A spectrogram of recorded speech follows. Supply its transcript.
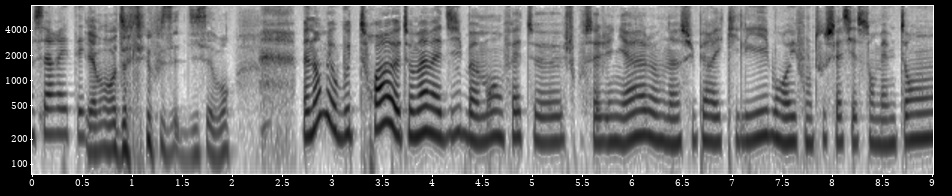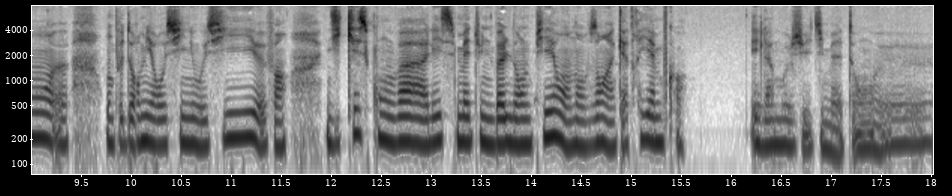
on s'est arrêté. Et à un moment donné, vous vous êtes dit, c'est bon. Bah non, mais au bout de trois, euh, Thomas m'a dit, bah moi en fait, euh, je trouve ça génial. On a un super équilibre. Ils font tous la sieste en même temps. euh, on peut dormir aussi nous aussi. Enfin, il dit, qu'est-ce qu'on va aller se mettre une balle dans le pied en en faisant un quatrième quoi Et là, moi, je lui ai dit, mais attends, euh,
